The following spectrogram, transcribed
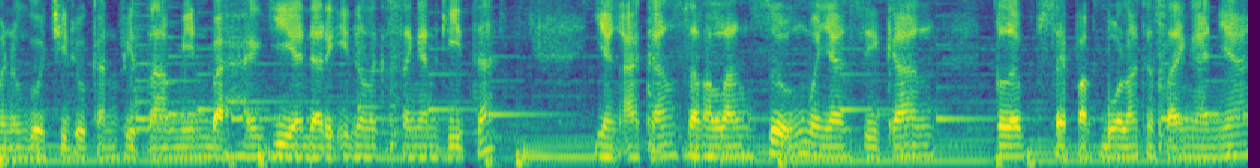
menunggu cidukan vitamin bahagia dari idola kesayangan kita yang akan secara langsung menyaksikan klub sepak bola kesayangannya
